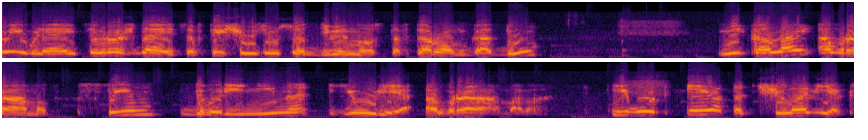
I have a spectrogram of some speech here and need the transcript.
появляется, рождается в 1892 году Николай Авраамов, сын дворянина Юрия Авраамова. И вот этот человек,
